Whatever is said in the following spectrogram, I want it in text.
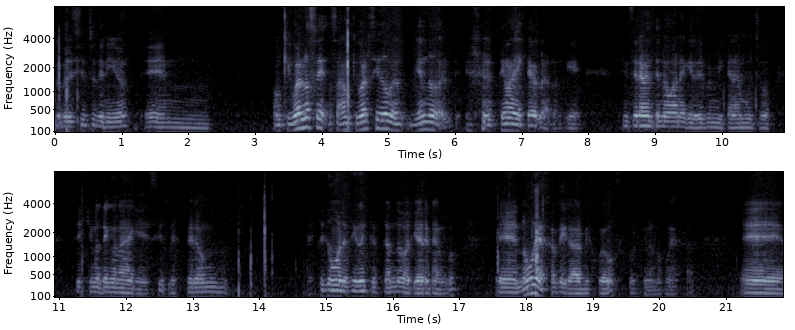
Me pareció entretenido. em, aunque igual no sé, o sea, aunque igual sigo viendo el, tema de qué hablar, porque sinceramente no van a querer ver mi cara mucho si es que no tengo nada que decirles, pero mm, estoy como les digo intentando variar en algo. Eh, no voy a dejar de grabar mis juegos, porque no los voy a dejar. Eh,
